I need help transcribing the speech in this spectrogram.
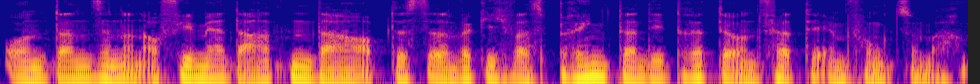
Und dann sind dann auch viel mehr Daten da, ob das dann wirklich was bringt, dann die dritte und vierte Impfung zu machen.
